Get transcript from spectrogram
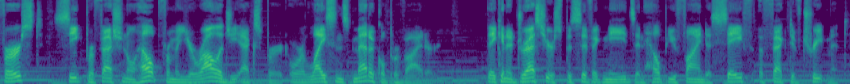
First, seek professional help from a urology expert or licensed medical provider. They can address your specific needs and help you find a safe, effective treatment.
